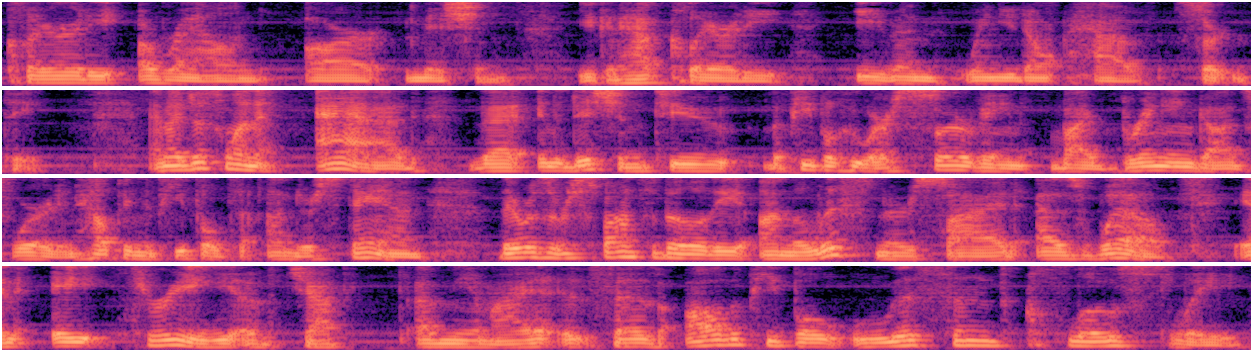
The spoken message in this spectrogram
clarity around our mission. You can have clarity even when you don't have certainty. And I just want to add that in addition to the people who are serving by bringing God's word and helping the people to understand, there was a responsibility on the listener's side as well. In 8 3 of chapter of Nehemiah, it says, All the people listened closely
